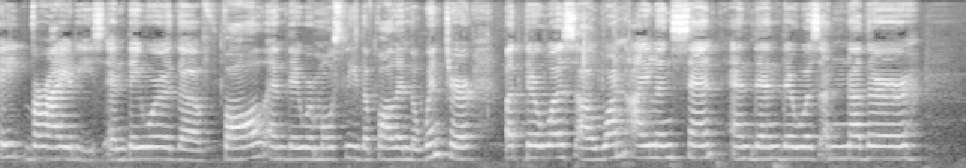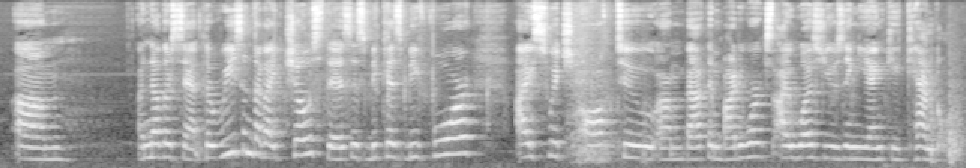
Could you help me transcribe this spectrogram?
eight varieties and they were the fall and they were mostly the fall and the winter but there was uh, one island scent and then there was another um, another scent. The reason that I chose this is because before I switched off to um, Bath and Body Works I was using Yankee Candle.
